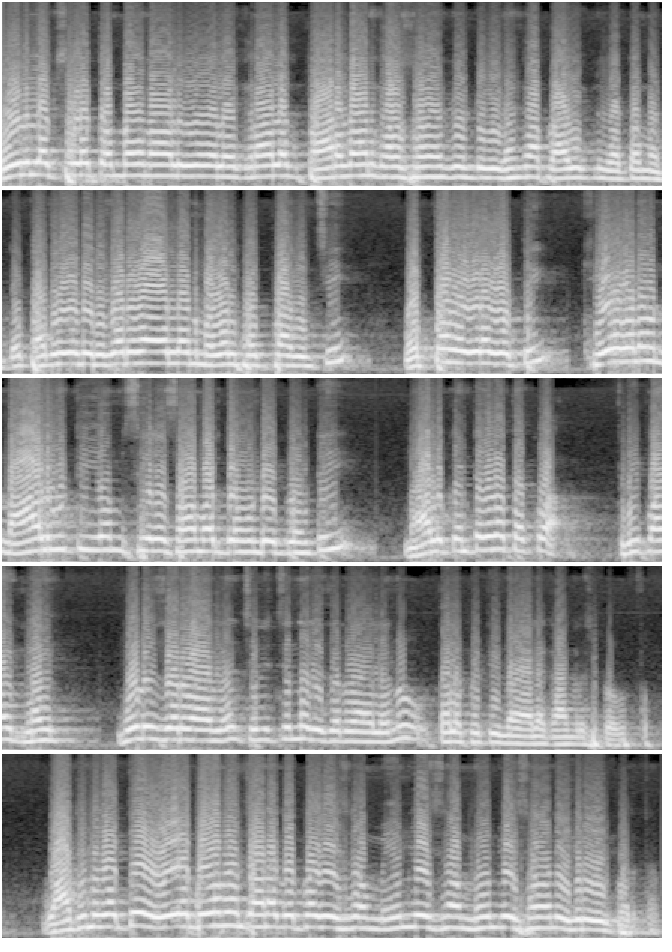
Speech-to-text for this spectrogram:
మూడు లక్షల తొంభై నాలుగు వేల ఎకరాలకు పారడానికి అవసరమైనటువంటి విధంగా ప్రాజెక్టులు కట్టమంటే పదిహేడు రిజర్వాయర్లను మొదలు ప్రతిపాదించి మొత్తం ఎగరగొట్టి కేవలం నాలుగు టీఎంసీల సామర్థ్యం ఉండేటువంటి నాలుగు కంటే కూడా తక్కువ త్రీ పాయింట్ నైన్ మూడు రిజర్వాయర్లను చిన్న చిన్న రిజర్వాయర్లను తలపెట్టింది ఆయన కాంగ్రెస్ ప్రభుత్వం. వాటిని బట్టి ఏ భూమం చాలా గొప్ప చేసినాం మేం చేసినాం మేం చేసినాం అని ఎగిరి పడతాం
